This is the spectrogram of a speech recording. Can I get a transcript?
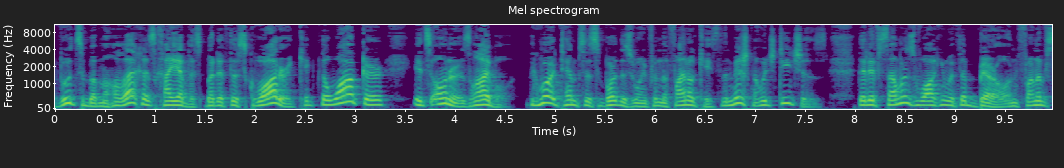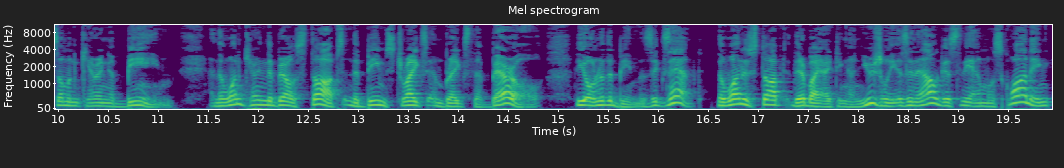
But if the squatter kicked the walker, its owner is liable. The Gemara attempts to support this ruling from the final case of the Mishnah, which teaches that if someone is walking with a barrel in front of someone carrying a beam, and the one carrying the barrel stops and the beam strikes and breaks the barrel, the owner of the beam is exempt. The one who stopped, thereby acting unusually, is analogous to the animal squatting,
